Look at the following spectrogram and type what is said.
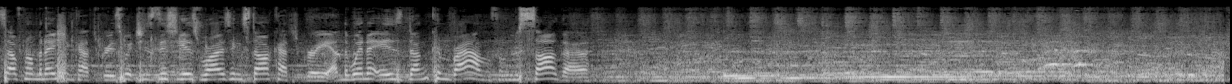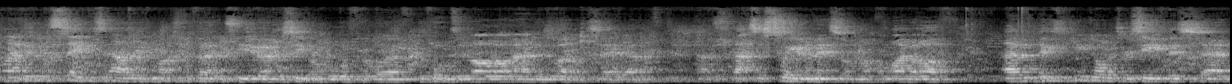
self nomination categories, which is this year's Rising Star category. And the winner is Duncan Brown from Saga. Say I much prefer to uh, receive an award for uh, performance in La La Land as well. So uh, that's, that's a swing and a miss on, on my behalf. Um, it's a huge honour to receive this uh,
